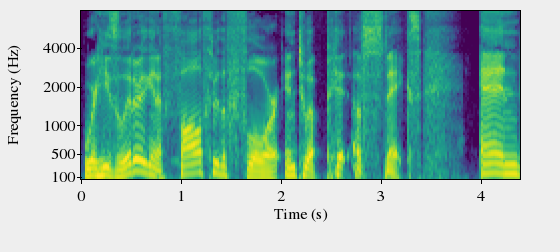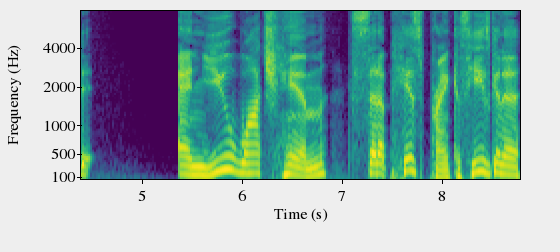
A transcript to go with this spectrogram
where he's literally going to fall through the floor into a pit of snakes, and and you watch him set up his prank because he's going to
